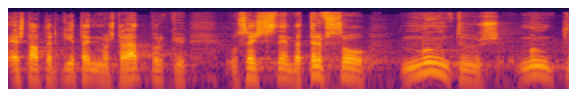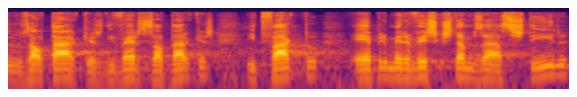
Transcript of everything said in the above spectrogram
esta autarquia tem demonstrado, porque o 6 de setembro atravessou muitos, muitos autarcas, diversos autarcas, e de facto é a primeira vez que estamos a assistir,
